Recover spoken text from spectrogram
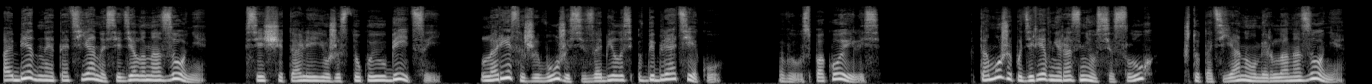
А бедная Татьяна сидела на зоне. Все считали ее жестокой убийцей. Лариса же в ужасе забилась в библиотеку. Вы успокоились. К тому же по деревне разнесся слух, что Татьяна умерла на зоне.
